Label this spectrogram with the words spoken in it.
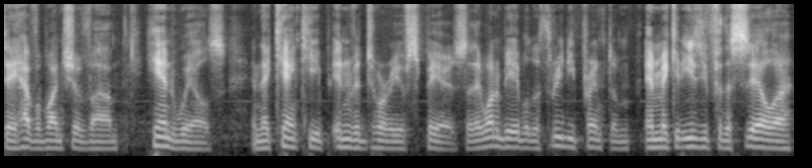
they have a bunch of um, hand wheels and they can't keep inventory of spares. So they want to be able to 3D print them and make it easy for the sailor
